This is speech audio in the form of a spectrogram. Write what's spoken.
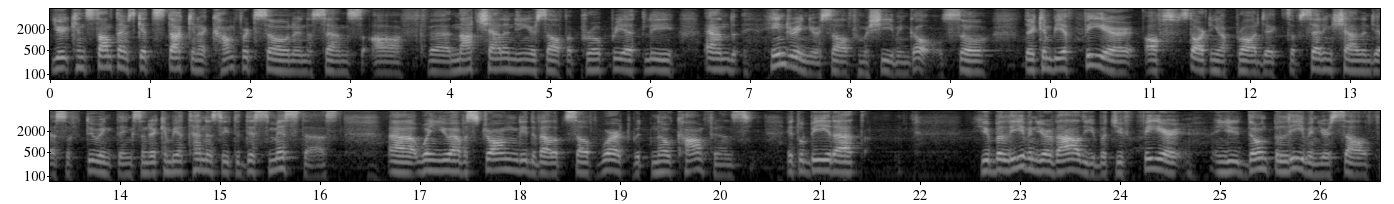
you can sometimes get stuck in a comfort zone in the sense of uh, not challenging yourself appropriately and hindering yourself from achieving goals. So there can be a fear of starting up projects, of setting challenges, of doing things, and there can be a tendency to dismiss that. Uh, when you have a strongly developed self-worth with no confidence, it will be that you believe in your value, but you fear and you don't believe in yourself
